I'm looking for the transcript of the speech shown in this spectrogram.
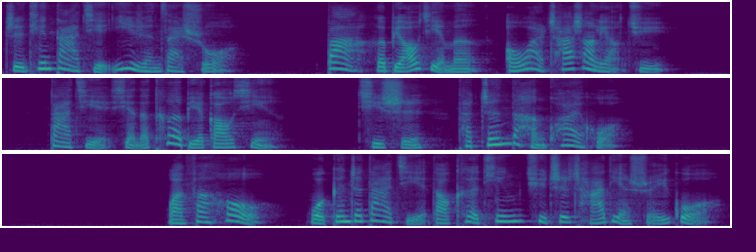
只听大姐一人在说，爸和表姐们偶尔插上两句。大姐显得特别高兴，其实她真的很快活。晚饭后，我跟着大姐到客厅去吃茶点、水果。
